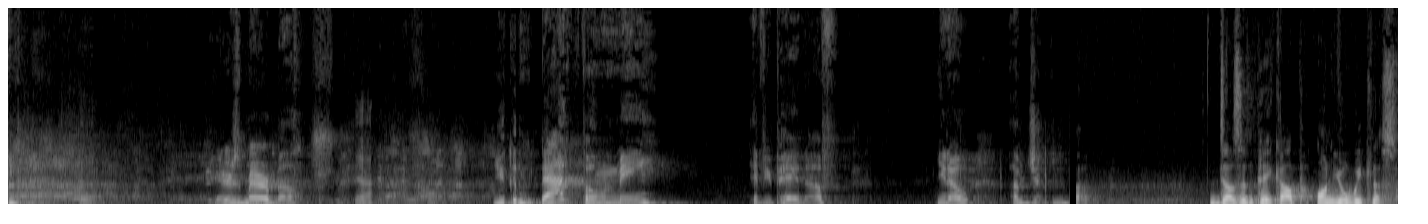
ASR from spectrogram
Here's Maribel. Yeah. You can bat phone me if you pay enough. You know, I'm just, doesn't pick up on your weakness.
